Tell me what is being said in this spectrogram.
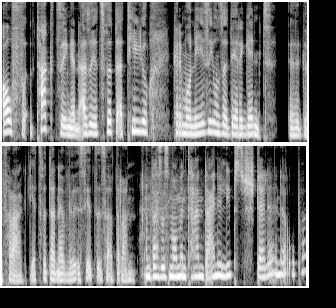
auf Takt singen. Also jetzt wird Attilio Cremonesi, unser Dirigent, äh, gefragt. Jetzt wird er nervös, jetzt ist er dran. Und was ist momentan deine liebste Stelle in der Oper?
